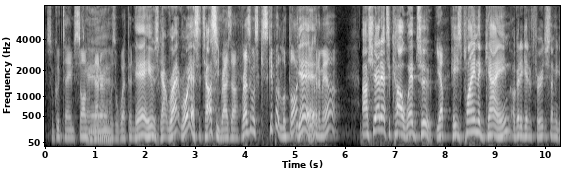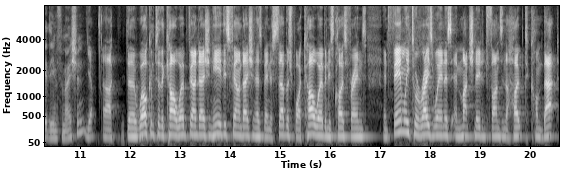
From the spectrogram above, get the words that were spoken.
some good teams. Simon Yeah. Mannering was a weapon. Yeah, he was. Right, Roy Asotasi. Razza. Razza was skipper. Looked like Yeah. walking him out. Uh, shout out to Carl Webb too. Yep. He's playing the game. I've got to get it through. Just let me get the information. Yep. Uh, the welcome to the Carl Webb Foundation here. This foundation has been established by Carl Webb and his close friends and family to raise awareness and much needed funds in the hope to combat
